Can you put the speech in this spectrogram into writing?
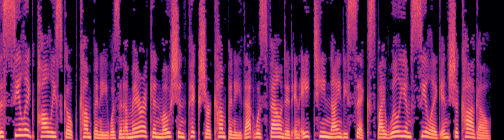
The Selig Polyscope Company was an American motion picture company that was founded in 1896 by William Selig in Chicago.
